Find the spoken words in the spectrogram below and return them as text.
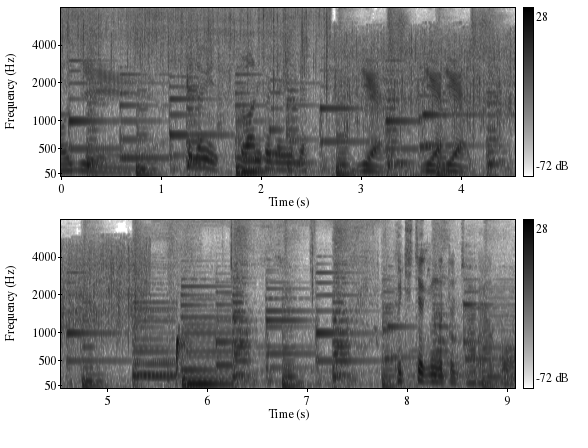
Yeah. 표정이 좋아하는 표정인데 Yes. Yeah. Yes. 구체적인 것도 잘하고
